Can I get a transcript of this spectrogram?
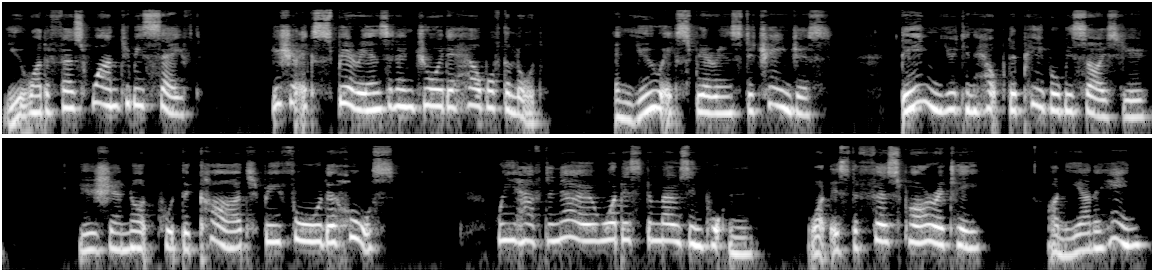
You are the first one to be saved. You shall experience and enjoy the help of the Lord, and you experience the changes. Then you can help the people besides you. You shall not put the cart before the horse. We have to know what is the most important, what is the first priority. On the other hand,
